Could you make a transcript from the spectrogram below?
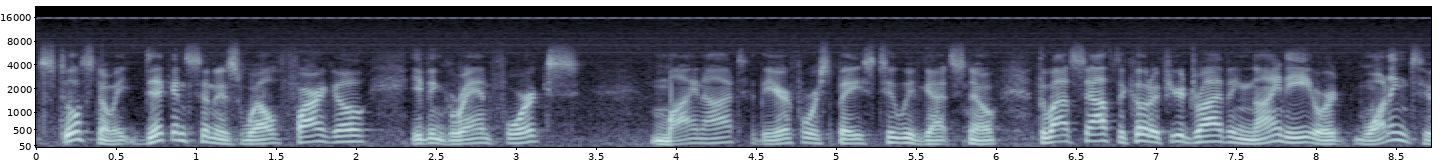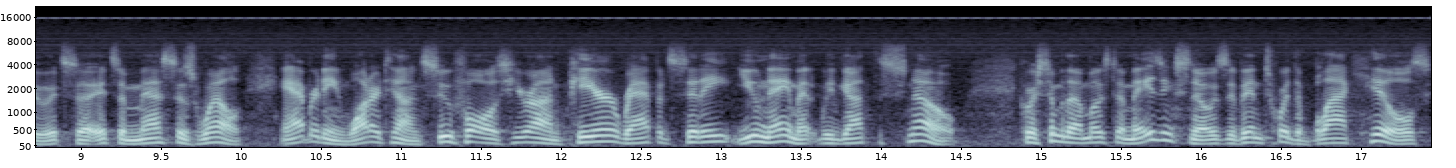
still snowy. Dickinson as well. Fargo, even Grand Forks. Minot, the Air Force Base, too, we've got snow. Throughout South Dakota, if you're driving 90 or wanting to, it's a, it's a mess as well. Aberdeen, Watertown, Sioux Falls, Huron Pierre, Rapid City, you name it, we've got the snow. Of course, some of the most amazing snows have been toward the Black Hills.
